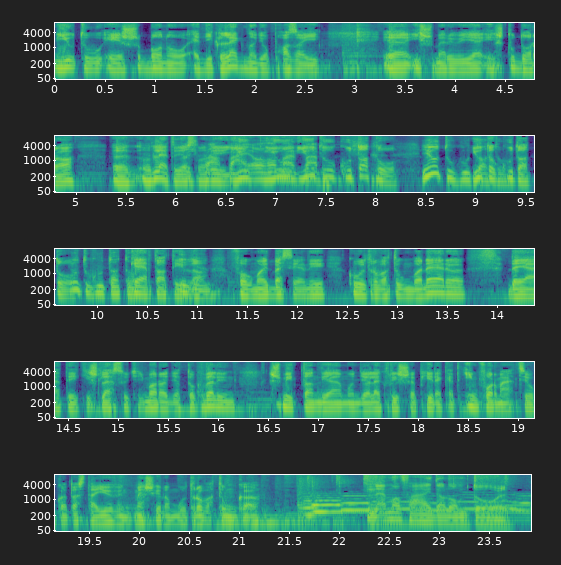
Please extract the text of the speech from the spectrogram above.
YouTube és Bono egyik legnagyobb hazai uh, ismerője és tudora, lehet, hogy azt mondja, hogy YouTube kutató. YouTube kutató. YouTube kutató. YouTube kutató. Kert Attila Igen. fog majd beszélni kultrovatunkban erről, de játék is lesz, úgyhogy maradjatok velünk. Schmidt Andi elmondja a legfrissebb híreket, információkat, aztán jövünk mesél a múlt rovatunkkal. Nem a fájdalomtól,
